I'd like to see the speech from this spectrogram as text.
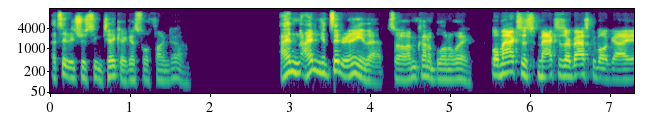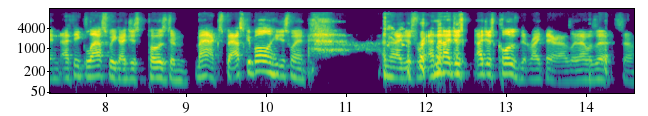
That's an interesting take. I guess we'll find out. I hadn't I hadn't considered any of that, so I'm kind of blown away. Well, Max is Max is our basketball guy, and I think last week I just posed him Max basketball, and he just went, and then I just and then I just I just closed it right there. I was like, that was it. So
